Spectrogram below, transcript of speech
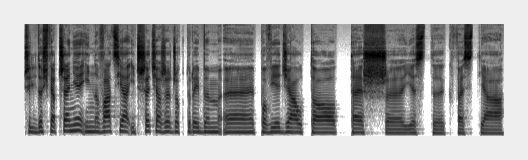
Czyli doświadczenie, innowacja i trzecia rzecz, o której bym e, powiedział, to też e, jest kwestia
